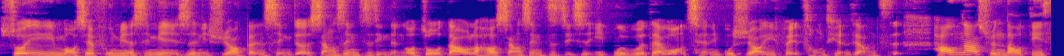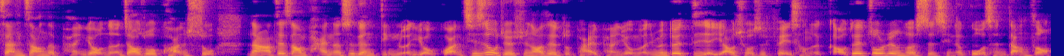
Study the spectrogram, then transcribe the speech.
所以某些负面信念也是你需要更新的，相信自己能够做到，然后相信自己是一步一步的在往前，你不需要一飞冲天这样子。好，那选到第三张的朋友呢，叫做宽恕。那这张牌呢是跟顶轮有关。其实我觉得选到这组牌朋友们，你们对自己的要求是非常的高，在做任何事情的过程当中，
